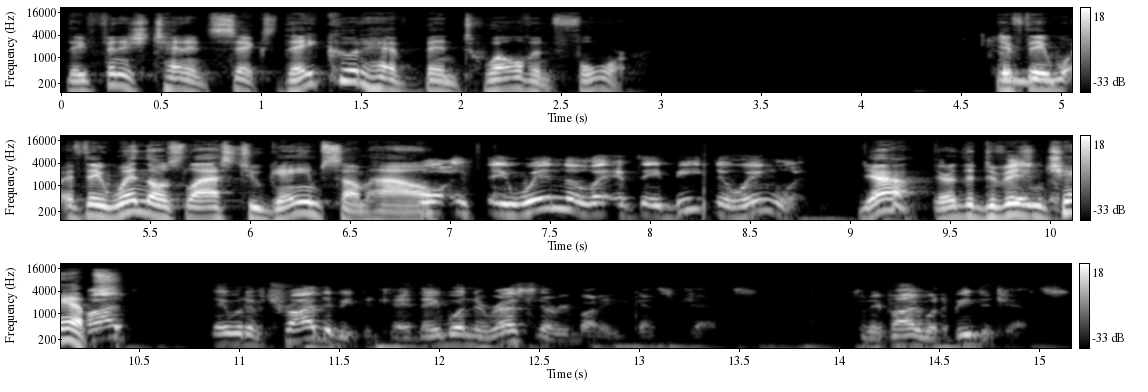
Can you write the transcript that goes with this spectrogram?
they finished 10 and 6. They could have been 12 and 4. If they if they win those last two games somehow. Well, if they win the if they beat New England, yeah, they're the division they champs. tried- they would have tried to beat the Jets. They wouldn't have rested everybody against the Jets, so they probably would have beat the Jets.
